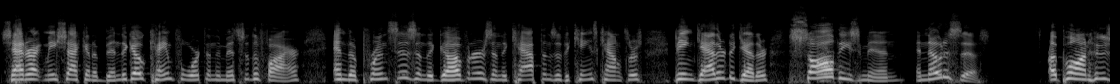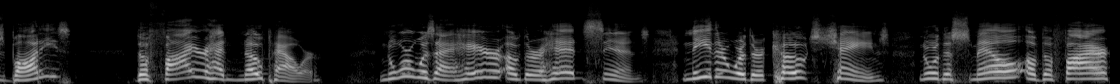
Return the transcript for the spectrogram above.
Shadrach, Meshach, and Abednego came forth in the midst of the fire, and the princes and the governors and the captains of the king's counselors, being gathered together, saw these men, and notice this, upon whose bodies the fire had no power, nor was a hair of their head singed, neither were their coats changed, nor the smell of the fire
